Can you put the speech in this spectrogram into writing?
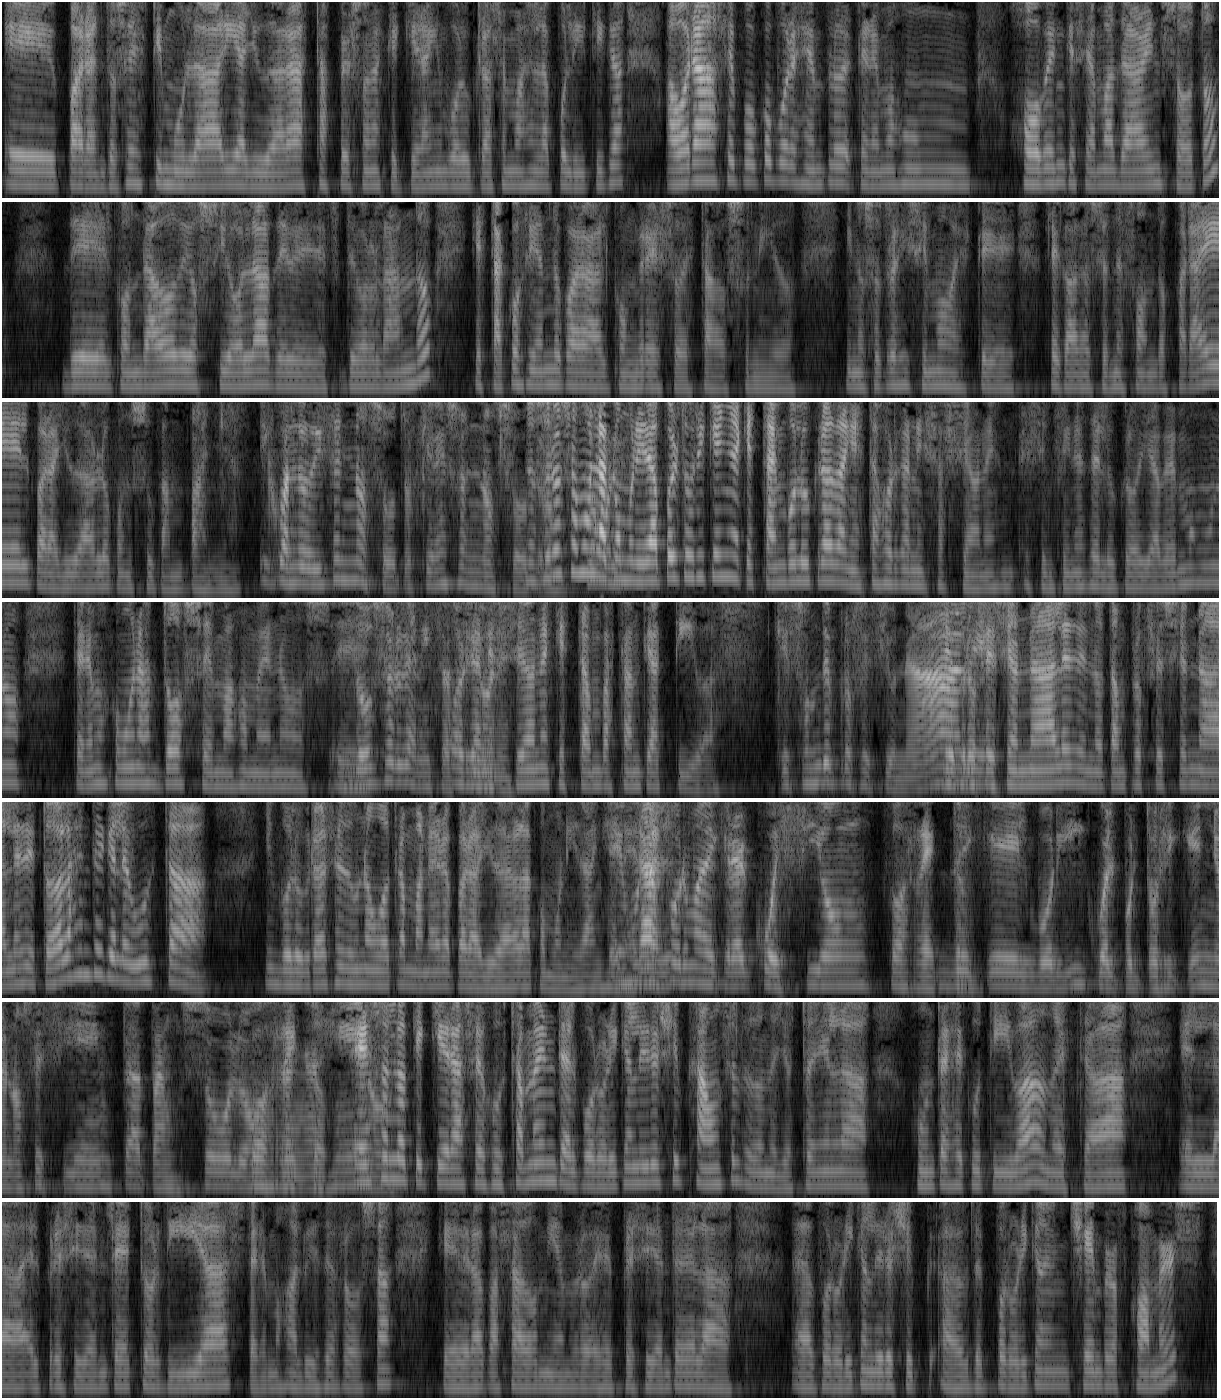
eh, para entonces estimular y ayudar a estas personas que quieran involucrarse más en la política. Ahora, hace poco, por ejemplo, tenemos un joven que se llama Darren Soto, del condado de Osceola de, de Orlando, que está corriendo para el Congreso de Estados Unidos. Y nosotros hicimos este recaudación de fondos para él, para ayudarlo con su campaña. Y cuando dicen nosotros, ¿quiénes son nosotros? Nosotros somos la comunidad puertorriqueña que está involucrada en estas organizaciones eh, sin fines de lucro. Ya vemos uno, tenemos como unas 12 más o menos eh, 12 organizaciones. organizaciones que están bastante activas. que son de profesionales. De profesionales, de no tan profesionales, de toda la gente que le gusta involucrarse de una u otra manera para ayudar a la comunidad en Es general. una forma de crear cohesión. Correcto. De que el boricua, el puertorriqueño no se sienta tan solo, tan Correcto. ajeno. Eso es lo que quiere hacer justamente el Puerto Rican Leadership Council, de donde yo estoy en la Junta Ejecutiva, donde está el, el presidente Héctor Díaz, tenemos a Luis de Rosa, que era pasado miembro, eh, presidente de la eh, Puerto Rican Leadership, eh, del Puerto Rican Chamber of Commerce,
